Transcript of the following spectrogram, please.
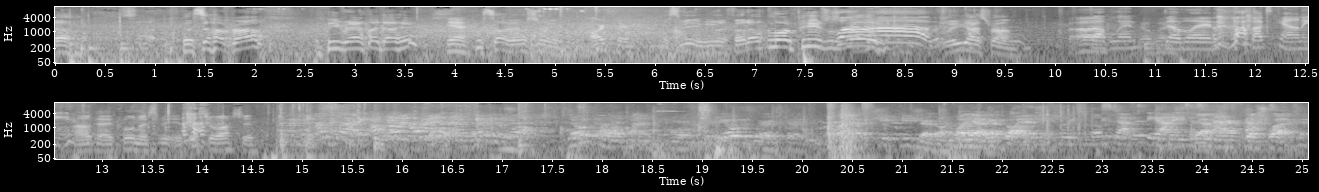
Uh, what's up, bro? You ran on down here? Yeah, What's up, man? What's your name? Arthur. Nice to meet you. We want a photo? More peeps, what's good? Where you guys from? Dublin. Dublin. Bucks County. Okay, cool. Nice to meet you. Thanks for watching. stuff to the audience, as a matter of fact. swag.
